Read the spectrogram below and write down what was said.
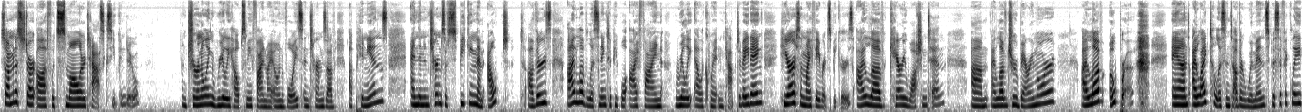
So I'm going to start off with smaller tasks you can do. Journaling really helps me find my own voice in terms of opinions. And then in terms of speaking them out to others, I love listening to people I find really eloquent and captivating. Here are some of my favorite speakers I love Kerry Washington, um, I love Drew Barrymore, I love Oprah. And I like to listen to other women specifically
